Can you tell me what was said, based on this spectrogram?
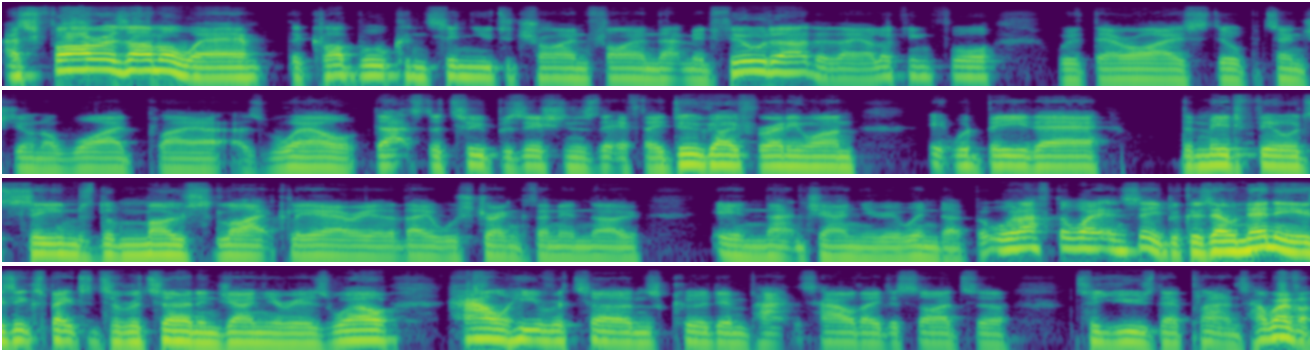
As far as I'm aware, the club will continue to try and find that midfielder that they are looking for, with their eyes still potentially on a wide player as well. That's the two positions that if they do go for anyone, it would be there the midfield seems the most likely area that they will strengthen in though in that January window. But we'll have to wait and see because Elneny is expected to return in January as well. How he returns could impact how they decide to to use their plans. However,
